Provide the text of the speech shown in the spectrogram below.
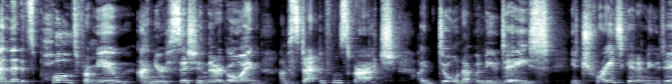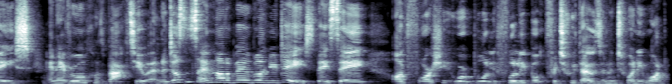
And then it's pulled from you, and you're sitting there going, I'm starting from scratch. I don't have a new date. You try to get a new date, and everyone comes back to you. And it doesn't say I'm not available on your date. They say, unfortunately, we're fully, booked for 2021.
